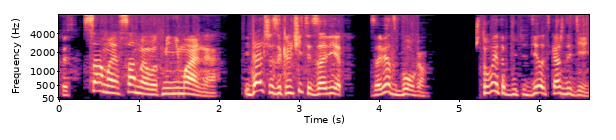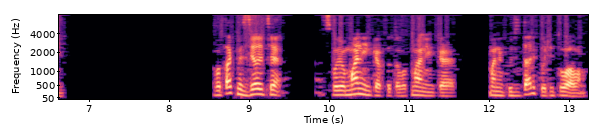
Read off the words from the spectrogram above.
То есть самое-самое вот минимальное. И дальше заключите завет, завет с Богом, что вы это будете делать каждый день. Вот так вы сделаете свое маленькое, вот это вот маленькое, маленькую детальку ритуалом.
